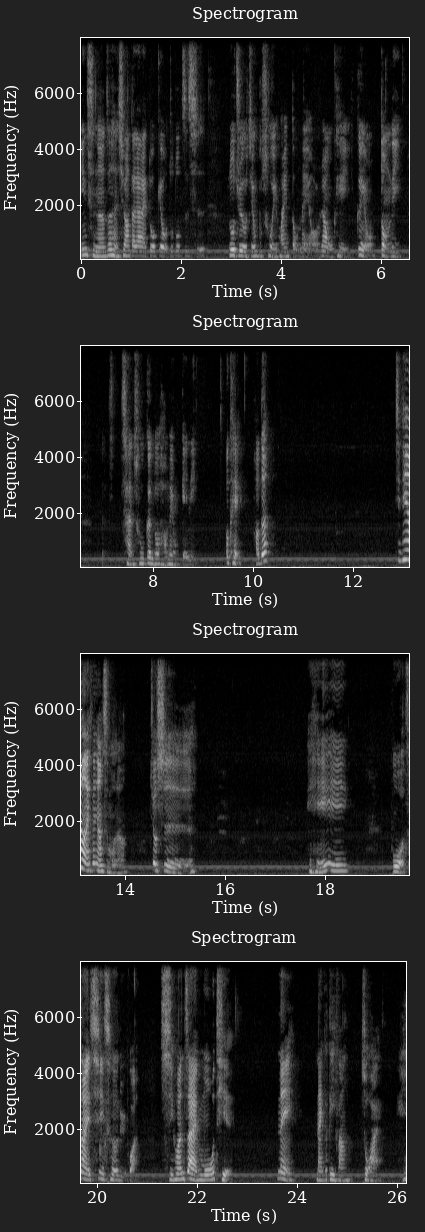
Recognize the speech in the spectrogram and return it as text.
因此呢，真的很希望大家来多给我多多支持。如果觉得我节目不错，也欢迎抖内哦，让我可以更有动力产出更多好内容给你。OK，好的。今天要来分享什么呢？就是，嘿嘿，我在汽车旅馆喜欢在摩铁内哪个地方做爱？嘿，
